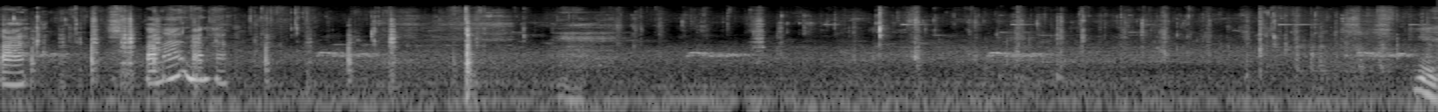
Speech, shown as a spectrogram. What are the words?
빠. 빠만 많다. 음.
